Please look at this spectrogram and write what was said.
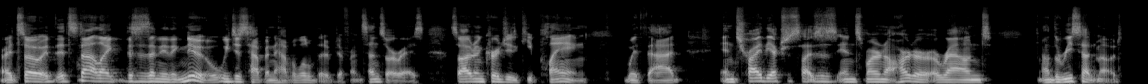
right? So it, it's not like this is anything new. We just happen to have a little bit of different sensor arrays. So I would encourage you to keep playing with that and try the exercises in Smarter Not Harder around uh, the reset mode,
